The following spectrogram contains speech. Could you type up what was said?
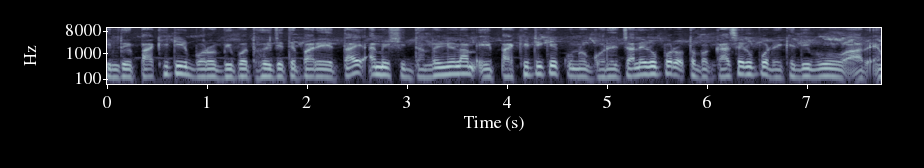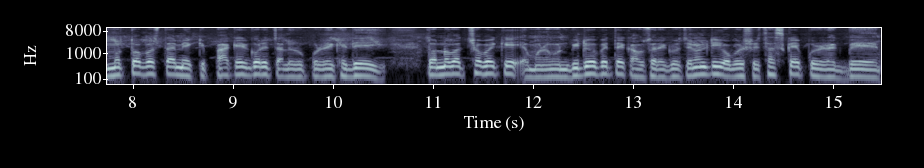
কিন্তু এই পাখিটির বড় বিপদ হয়ে যেতে পারে। তাই আমি সিদ্ধান্ত নিলাম, এই পাখিটিকে কোনো ঘরের চালের উপর অথবা গাছের উপর রেখে দিব। আর এমন তো অবস্থায় আমি একটি পাকের ঘরে চালের উপর রেখে দেই। ধন্যবাদ সবাইকে। এমন এমন ভিডিও পেতে কাউসার এগ্রো চ্যানেলটি অবশ্যই সাবস্ক্রাইব করে রাখবেন।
